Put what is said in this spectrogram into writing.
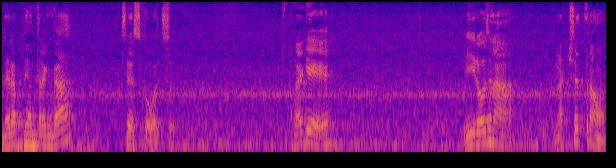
నిరభ్యంతరంగా చేసుకోవచ్చు. అలాగే ఈ రోజున నక్షత్రం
